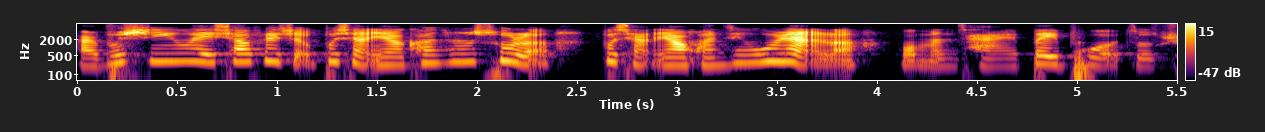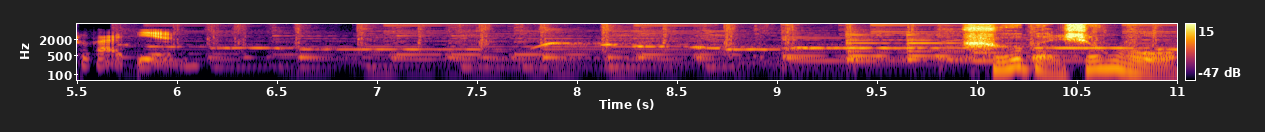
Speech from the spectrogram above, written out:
而不是因为消费者不想要抗生素了，不想要环境污染了，我们才被迫做出改变。禾本生物。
